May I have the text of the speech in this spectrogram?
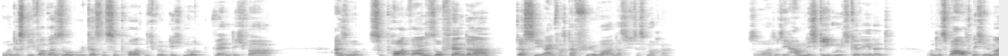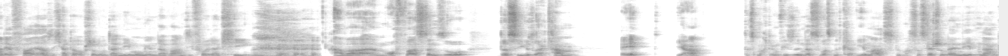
Und es lief aber so gut, dass ein Support nicht wirklich notwendig war. Also Support war insofern da, dass sie einfach dafür waren, dass ich das mache. So, also sie haben nicht gegen mich geredet und das war auch nicht immer der Fall. Also ich hatte auch schon Unternehmungen, da waren sie voll dagegen. Aber ähm, oft war es dann so, dass sie gesagt haben, ey, ja, das macht irgendwie Sinn, dass du was mit Klavier machst. Du machst das ja schon dein Leben lang.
